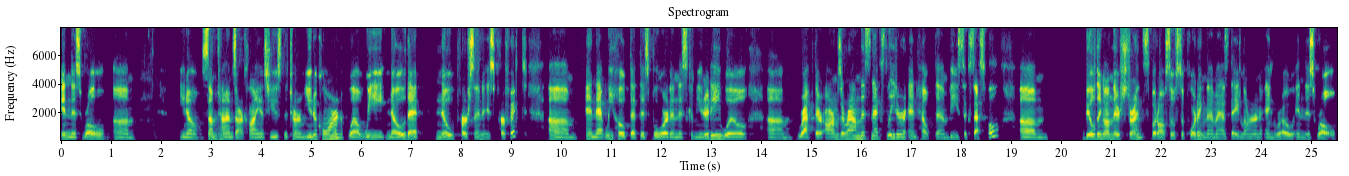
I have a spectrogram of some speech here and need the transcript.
in this role. Um, you know, sometimes our clients use the term unicorn. Well, we know that no person is perfect, um, and that we hope that this board and this community will um, wrap their arms around this next leader and help them be successful, um, building on their strengths, but also supporting them as they learn and grow in this role.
